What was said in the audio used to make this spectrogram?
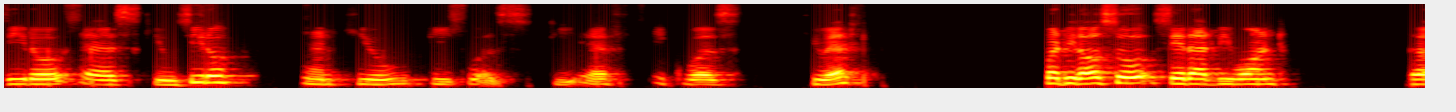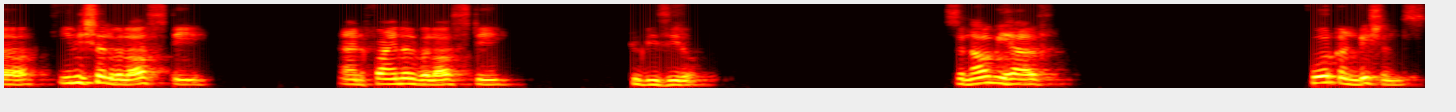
0 as q0 and q equals tf equals qf. But we'll also say that we want the initial velocity and final velocity to be zero. So now we have four conditions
